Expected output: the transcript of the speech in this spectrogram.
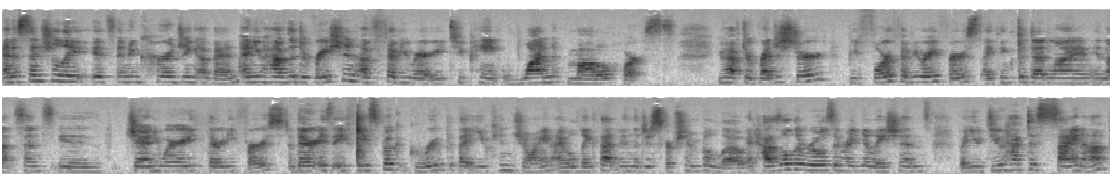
and essentially it's an encouraging event and you have the duration of February to paint one model horse. You have to register before February 1st. I think the deadline in that sense is January 31st. There is a Facebook group that you can join. I will link that in the description below. It has all the rules and regulations, but you do have to sign up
